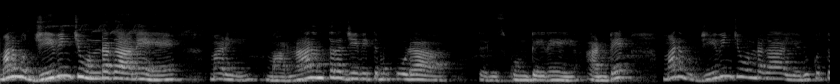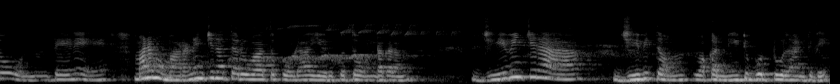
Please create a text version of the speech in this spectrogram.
మనము జీవించి ఉండగానే మరి మరణానంతర జీవితం కూడా తెలుసుకుంటేనే అంటే మనము జీవించి ఉండగా ఎరుకతో ఉంటేనే మనము మరణించిన తరువాత కూడా ఎరుకతో ఉండగలము. జీవించిన జీవితం ఒక నీటి బొట్టు లాంటిదే.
